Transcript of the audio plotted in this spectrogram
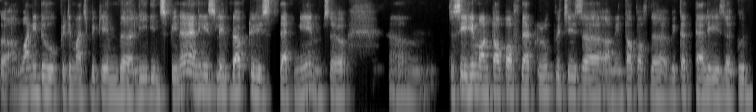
uh, Wanindu pretty much became the leading spinner, and he's lived up to his that name. So um, to see him on top of that group, which is uh, I mean top of the wicket tally, is a good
